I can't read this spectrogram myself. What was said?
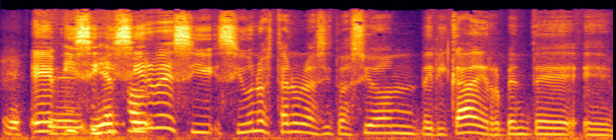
Este, Eh, y, si, y y eso- sirve si, si uno está en una situación delicada y de repente eh,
